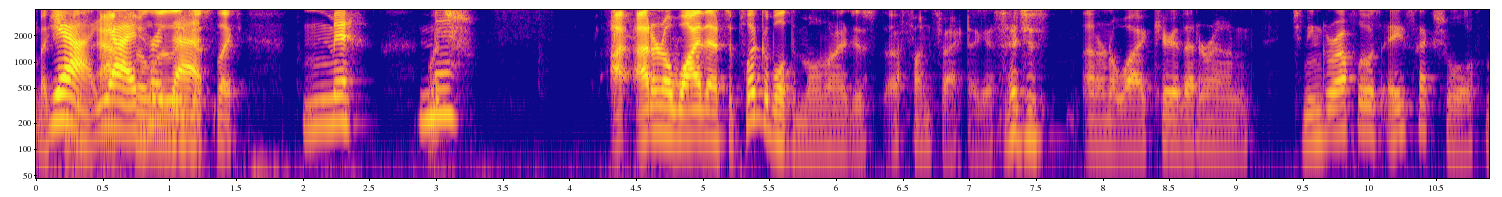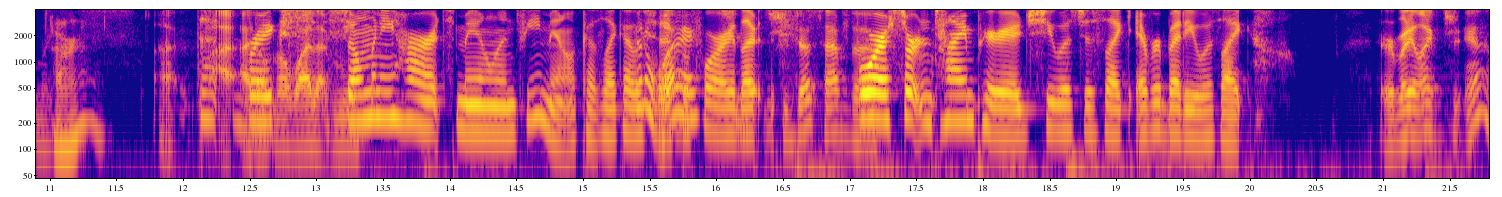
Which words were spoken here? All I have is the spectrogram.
Like Yeah, she's just yeah, I'd heard absolutely that. Just like meh, Meh. which I, I don't know why that's applicable at the moment. I just a fun fact, I guess. I just I don't know why I carry that around. Janeane Garofalo is asexual. I'm like, All right. I, that I, I don't breaks know why that so many hearts, male and female. Because, like I was a said way, before, she, like, she does have the. for a certain time period, she was just like everybody was like, everybody liked. Yeah,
